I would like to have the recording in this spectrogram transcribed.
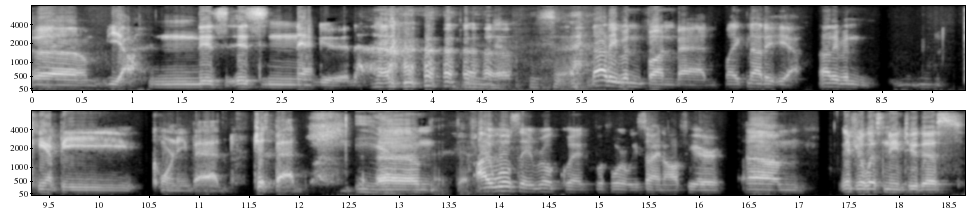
um, yeah, it's it's not good. Not even fun bad. Like not e- yeah, not even campy, corny bad. Just bad. yeah, Um. I will say real quick before we sign off here. Um, if you're listening to this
